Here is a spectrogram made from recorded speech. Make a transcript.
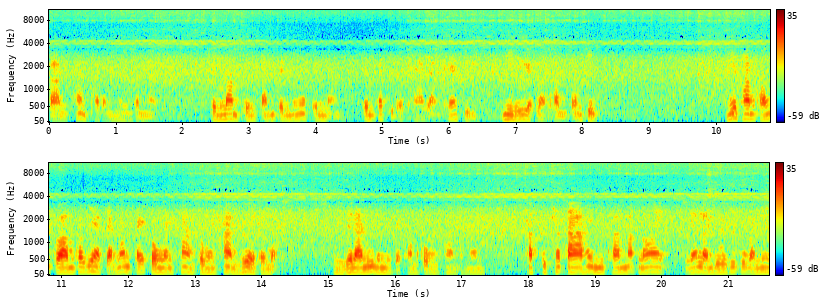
การท่านพาดำเนินกันมาเป็นล่ำเป็นสันเป็นเนื้อเป็นหนัง เป็นปฏิบัติอย่างแท้จริง นี่เรียกว่าธรรมของจริงนี่ธรรมของปลอมก็แยกจากนั้นไปโกงกันข้ามโกงกันข้ามเรื่อยไปหมดเวลานี้มันมีแต่ทำโกงกันข้ามแบบนั้นขับติดชะตาให้มีความมากน้อย แล้วเราดูที่ทุกวันนี้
